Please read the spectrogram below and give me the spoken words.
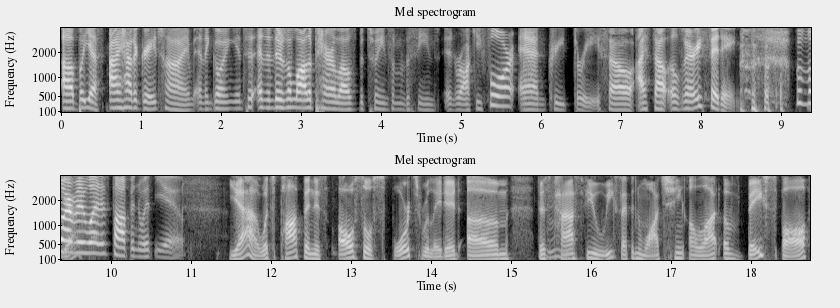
Uh, but yes, I had a great time. And then going into, and then there's a lot of parallels between some of the scenes in Rocky Four and Creed Three. So I felt it was very fitting. but Marvin, what is popping with you? Yeah, what's popping is also sports related. Um, this past few weeks, I've been watching a lot of baseball,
